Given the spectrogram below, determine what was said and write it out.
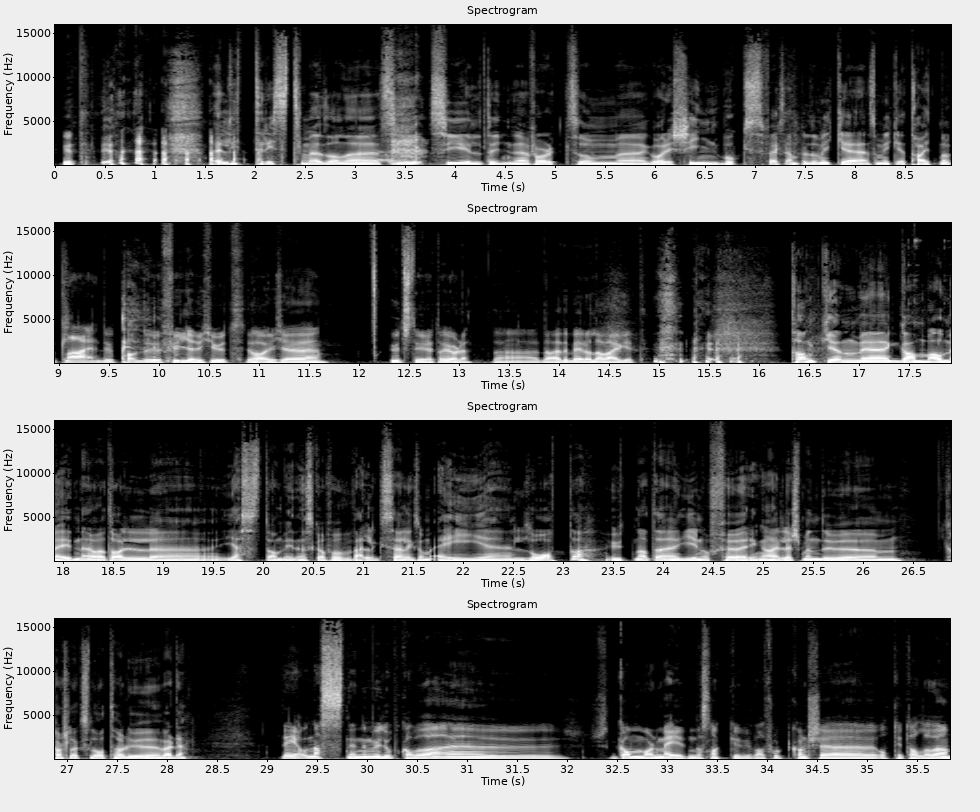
ut. Det er litt trist med sånne sy syltynne folk som uh, går i skinnbuks, f.eks., som, ikke- som ikke er tight nok. Nei, du, du fyller det ikke ut. Du har ikke utstyret til å gjøre det. Da, da er det bedre å la være, gitt. Tanken med Gammal Maiden er jo at alle eh, gjestene mine skal få velge seg liksom ei eh, låt, da, uten at det gir noen føringer ellers. Men du, eh, hva slags låt har du valgt? Det er jo nesten en umulig oppgave, da. Gammel Maiden, da snakker vi vel fort kanskje 80-tallet, da.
